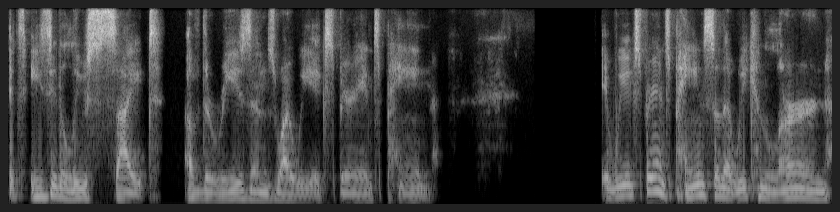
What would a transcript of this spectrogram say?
it's easy to lose sight of the reasons why we experience pain. We experience pain so that we can learn,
